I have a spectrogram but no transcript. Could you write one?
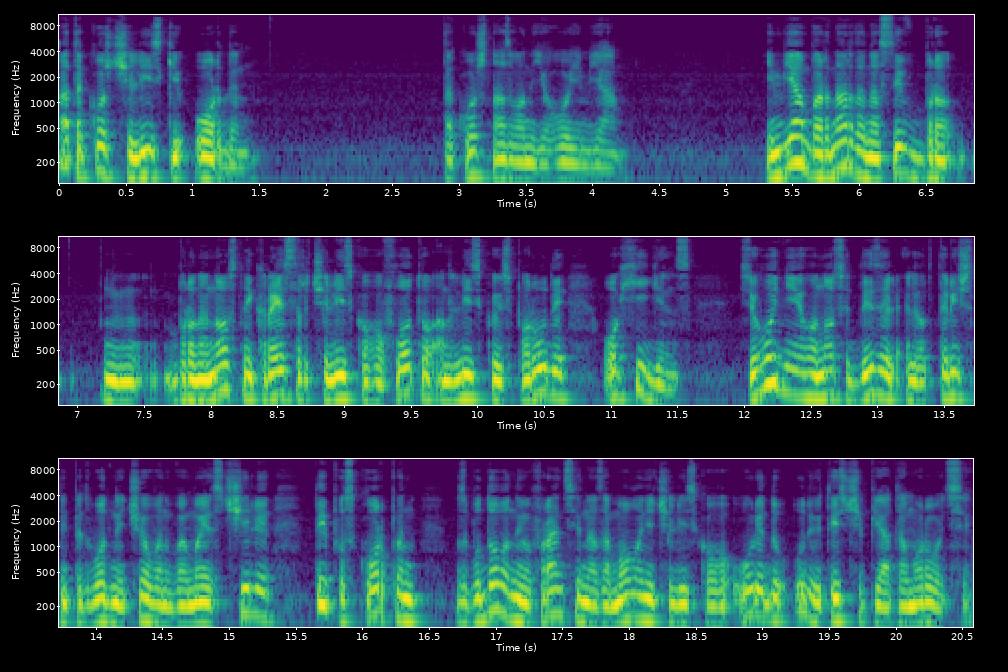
а також чилійський орден, також названий його ім'ям. Ім'я Бернарда носив броненосний крейсер чилійського флоту англійської споруди О'Хіггінс. Сьогодні його носить дизель електричний підводний човен ВМС Чилі типу Скорпен, збудований у Франції на замовлення чилійського уряду у 2005 році.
